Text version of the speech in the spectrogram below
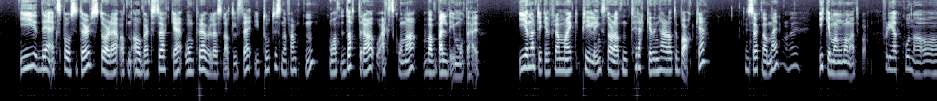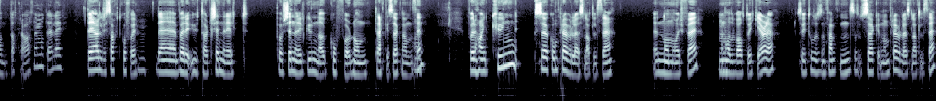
I The Expositor står det at en Albert søker om prøveløslatelse i 2015, og at dattera og ekskona var veldig imot det her. I en artikkel fra Mike Peeling står det at han trekker den her tilbake, den søknaden her, ikke mange måneder etterpå. Fordi at kona og dattera var sånn imot det, eller? Det er aldri sagt hvorfor. Det er bare uttalt generelt, på generelt grunnlag hvorfor noen trekker søknaden sin. For han kunne søke om prøveløslatelse eh, noen år før, men hadde valgt å ikke gjøre det. Så i 2015 så søker han om prøveløslatelse,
